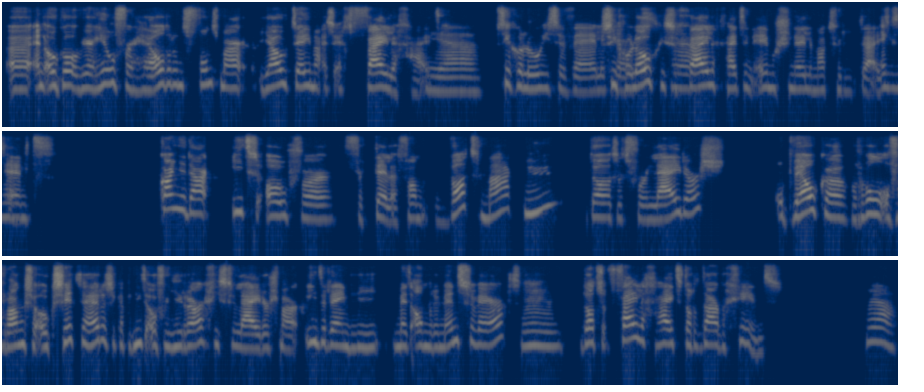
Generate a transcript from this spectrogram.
Eh, en ook wel weer heel verhelderend vond. Maar jouw thema is echt veiligheid. Ja, psychologische veiligheid. Psychologische Ja, veiligheid en emotionele maturiteit. En Exact. kan je daar iets over vertellen? Van wat maakt nu dat het voor leiders, op welke rol of rang ze ook zitten, hè? dus ik heb het niet over hiërarchische leiders, maar iedereen die met andere mensen werkt, Mm, dat veiligheid, dat het daar begint. ja.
